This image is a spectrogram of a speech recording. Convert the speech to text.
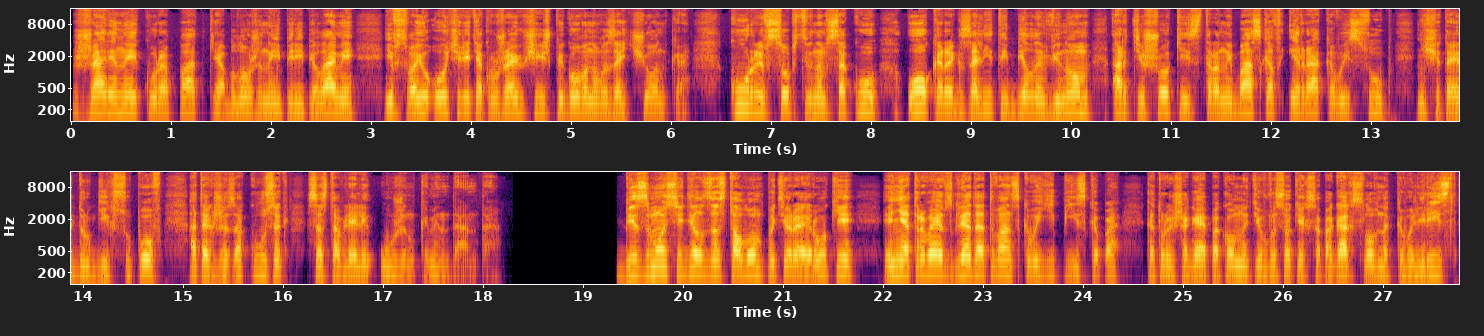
жареные куропатки, обложенные перепелами и, в свою очередь, окружающие шпигованного зайчонка, куры в собственном соку, окорок, залитый белым вином, артишоки из страны басков и раковый суп, не считая других супов, а также закусок, составляли ужин коменданта. Безмо сидел за столом, потирая руки и не отрывая взгляда от ванского епископа, который, шагая по комнате в высоких сапогах, словно кавалерист,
